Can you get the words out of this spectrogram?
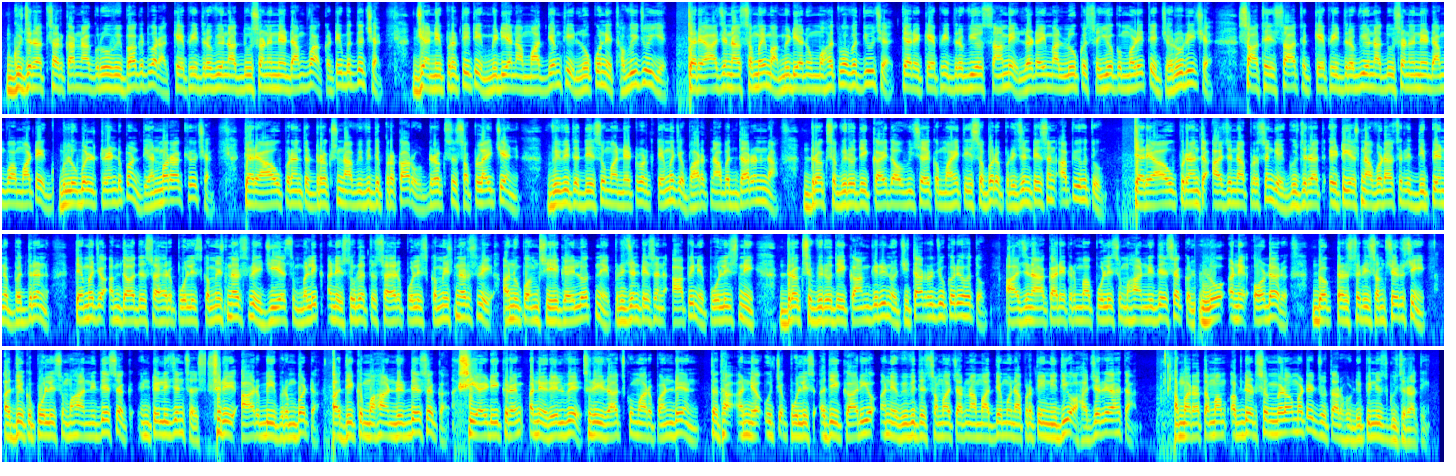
ગુજરાત સરકારના ગૃહ વિભાગ દ્વારા કેફી દ્રવ્યોના દૂષણને ડામવા કટિબદ્ધ છે, જેની પ્રતિતિ મીડિયાના માધ્યમથી લોકોને થવી જોઈએ. ત્યારે આજના સમયમાં મીડિયાનું મહત્વ વધ્યું છે, ત્યારે કેફી દ્રવ્યો સામે લડાઈમાં લોક સહયોગ મળે તે જરૂરી છે. સાથે સાથ કેફી દ્રવ્યોના દૂષણને ડામવા માટે ગ્લોબલ ટ્રેન્ડ પણ ધ્યાનમાં રાખ્યો છે. ત્યારે આ ઉપરાંત ડ્રગ્સના વિવિધ પ્રકારો, ડ્રગ્સ સપ્લાય ચેન વિવિધ દેશોમાં નેટવર્ક તેમજ ભારતના બંધારણના ડ્રગ્સ વિરોધી કાયદાઓ વિષયક માહિતીસભર પ્રેઝન્ટેશન આપ્યું હતું. ત્યારે આ ઉપરાંત આજના પ્રસંગે ગુજરાત એટીએસના વડા શ્રી દીપેન ભદ્રન તેમજ અમદાવાદ શહેર police commissioner Shri G S Malik અને સુરત શહેર પોલીસ કમિશનર શ્રી અનુપમસિંહ ગેહલોતને પ્રેઝન્ટેશન આપીને પોલીસની ડ્રગ્સ વિરોધી કામગીરીનો ચિતાર રજૂ કર્યો હતો. આજના આ કાર્યક્રમમાં પોલીસ મહાનિદેશક લો અને ઓર્ડર ડોક્ટર શ્રી શમશેરસિંહ, અધિક પોલીસ મહાનિદેશક intelligence Shri R B Brahmbhatt, અધિક મહાનિર્દેશક સીઆઈડી ક્રાઇમ અને રેલવે શ્રી રાજકુમાર પાંડેયન તથા અન્ય ઉચ્ચ પોલીસ અધિકારીઓ અને વિવિધ સમાચારના માધ્યમોના પ્રતિનિધિઓ હાજર રહ્યા હતા. અમારા તમામ અપડેટ્સ મેળવવા માટે જોતા રહો ડીપી ન્યૂઝ ગુજરાતી.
